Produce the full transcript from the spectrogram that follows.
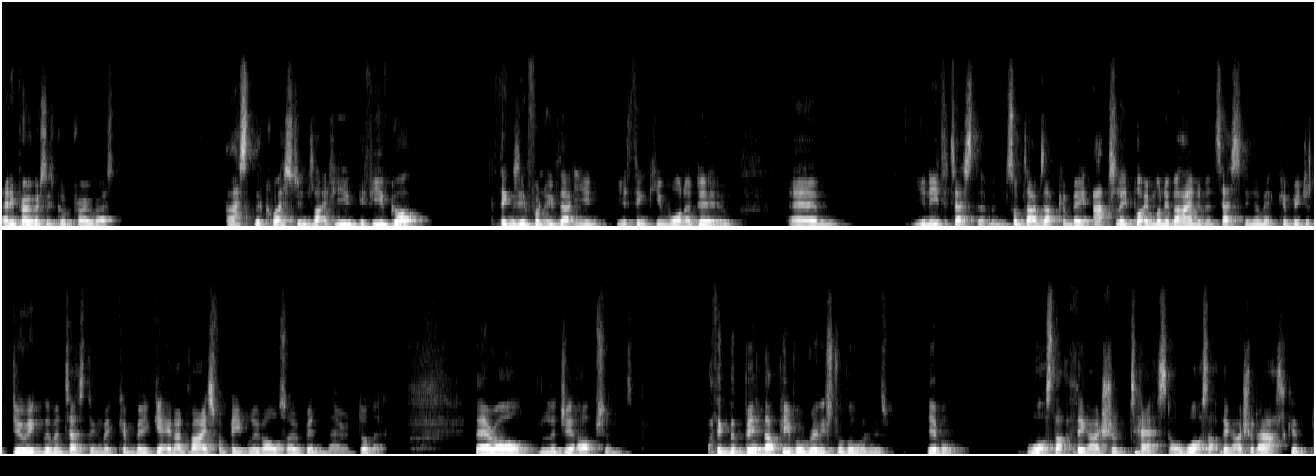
any progress is good progress. Ask the questions. Like if you if you've got things in front of you that you you think you want to do, um, you need to test them. And sometimes that can be actually putting money behind them and testing them. It can be just doing them and testing them. It can be getting advice from people who've also been there and done it. They're all legit options. I think the bit that people really struggle with is, yeah, but what's that thing I should test or what's that thing I should ask? And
